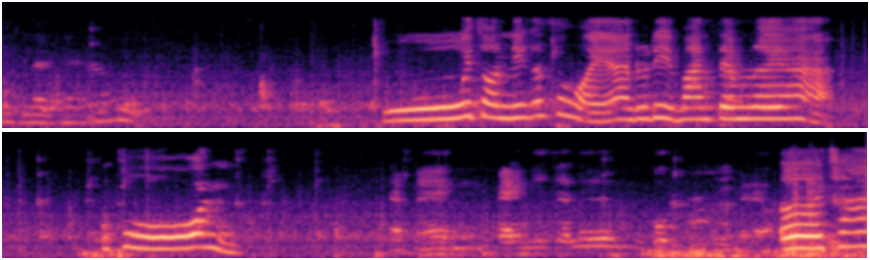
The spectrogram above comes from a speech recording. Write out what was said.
อีกแล้วโอ้ยโซนนี้ก็สวยอะ ดูดิบานเต็มเลยอะทุกคนแต่แปลงแปลงนี้จะเริ่มก้มหน้าไปแล้วเออใช่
